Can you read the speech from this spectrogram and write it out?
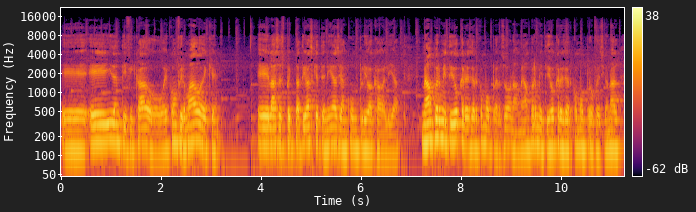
eh, he identificado o he confirmado de que eh, las expectativas que tenía se han cumplido a cabalidad. Me han permitido crecer como persona, me han permitido crecer como profesional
